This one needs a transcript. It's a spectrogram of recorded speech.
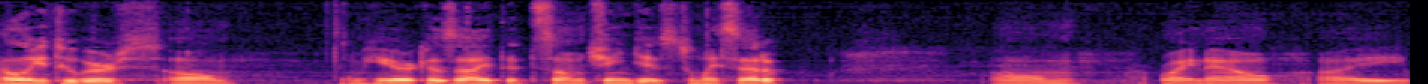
Hello YouTubers, um, I'm here because I did some changes to my setup. Um, right now I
